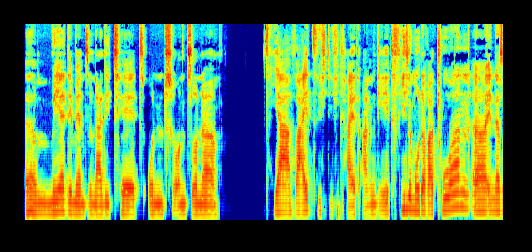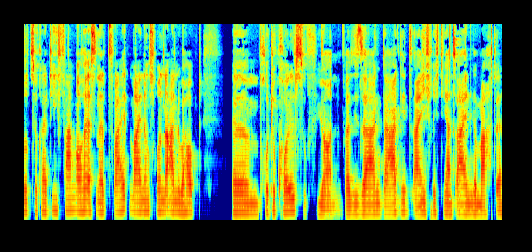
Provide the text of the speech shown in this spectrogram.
ähm, Mehrdimensionalität und, und so eine ja, Weitsichtigkeit angeht. Viele Moderatoren äh, in der Soziokratie fangen auch erst in der zweiten Meinungsrunde an, überhaupt ähm, Protokoll zu führen, weil sie sagen, da geht es eigentlich richtig ans Eingemachte.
